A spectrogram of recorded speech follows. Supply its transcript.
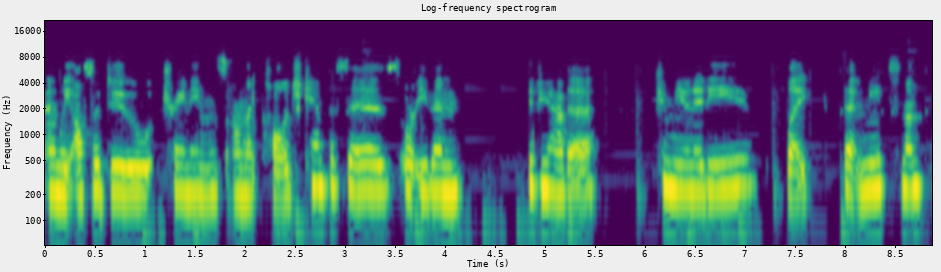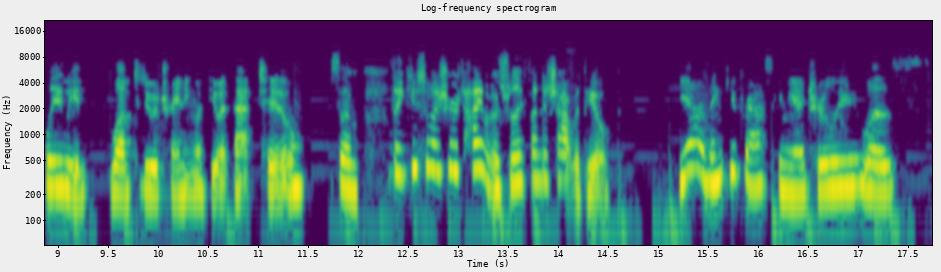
And we also do trainings on like college campuses, or even if you have a community like that meets monthly, we'd love to do a training with you at that too. So thank you so much for your time. It was really fun to chat with you. Yeah, thank you for asking me. I truly was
